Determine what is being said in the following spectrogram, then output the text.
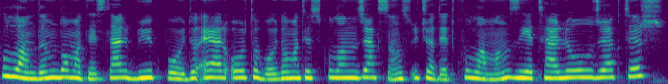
Kullandığım domatesler büyük boydu. Eğer orta boy domates kullanacaksanız 3 adet kullanmanız yeterli olacaktır.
